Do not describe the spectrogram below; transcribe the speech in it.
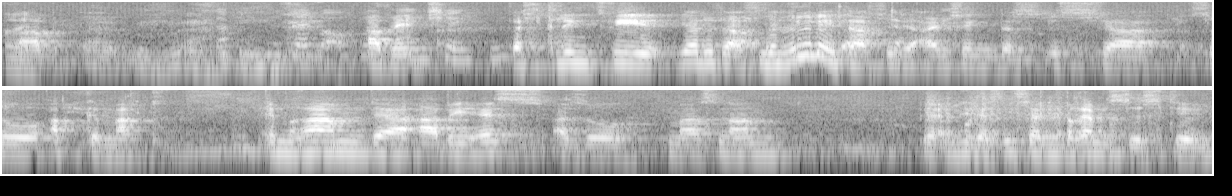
Nein. Aber, Darf ich mir selber auch was aber einschenken? das klingt wie, ja du darfst, natürlich darfst du dir einschenken, das ist ja so abgemacht im Rahmen der ABS, also Maßnahmen, ja, nee, das ist ja ein Bremssystem.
